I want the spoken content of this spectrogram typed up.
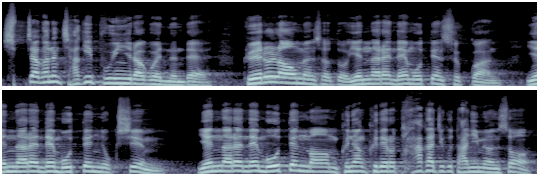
십자가는 자기 부인이라고 했는데 교회를 나오면서도 옛날에 내 못된 습관, 옛날에 내 못된 욕심, 옛날에 내 못된 마음 그냥 그대로 다 가지고 다니면서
